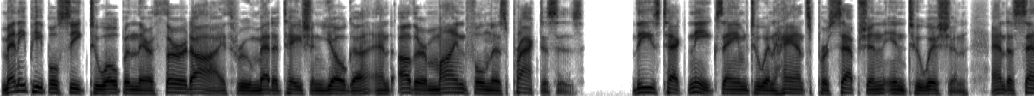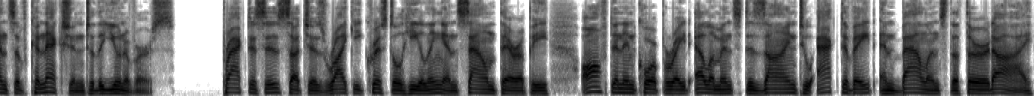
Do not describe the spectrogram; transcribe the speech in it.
Many people seek to open their third eye through meditation yoga and other mindfulness practices. These techniques aim to enhance perception, intuition, and a sense of connection to the universe. Practices such as Reiki crystal healing and sound therapy often incorporate elements designed to activate and balance the third eye,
